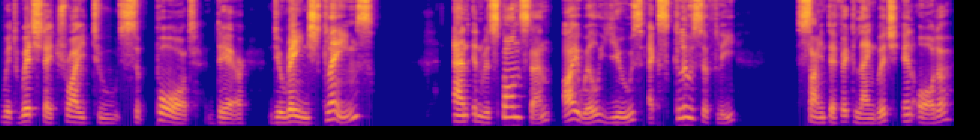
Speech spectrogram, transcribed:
with which they try to support their deranged claims. And in response then, I will use exclusively scientific language in order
